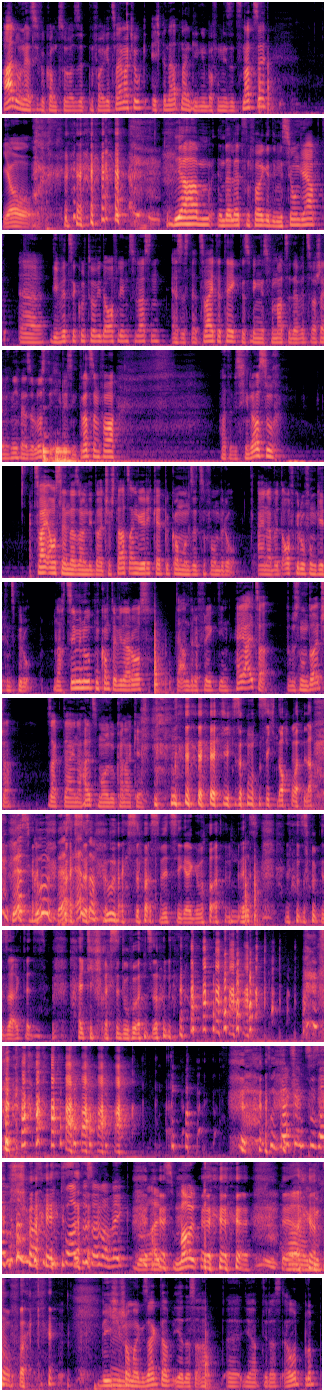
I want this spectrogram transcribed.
Hallo und herzlich willkommen zur siebten Folge Zweimal Klug. Ich bin Adnan, gegenüber von mir sitzt Natze. Yo. Wir haben in der letzten Folge die Mission gehabt, äh, die Witzekultur wieder aufleben zu lassen. Es ist der zweite Take, deswegen ist für Matze der Witz wahrscheinlich nicht mehr so lustig. Ich lese ihn trotzdem vor. Warte, bis ich ihn raussuche. Zwei Ausländer sollen die deutsche Staatsangehörigkeit bekommen und sitzen vor dem Büro. Einer wird aufgerufen und geht ins Büro. Nach 10 Minuten kommt er wieder raus. Der andere fragt ihn: Hey Alter, du bist nun Deutscher. Sagt der eine Halsmaul, du Kanake. Wieso muss ich nochmal lachen? Der ist gut, der ist Weißt du- ernsthaft gut. Weißt du, was witziger geworden wäre? Du so gesagt hättest, halt die Fresse, du Hurensohn. So gar kein Zusammenhang. Die Pointe ist einfach weg. So als Maul. Ja, gut. oh fuck. Wie ich schon mal gesagt habe, ihr, das habt, äh, ihr habt ihr das. äh, blub.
